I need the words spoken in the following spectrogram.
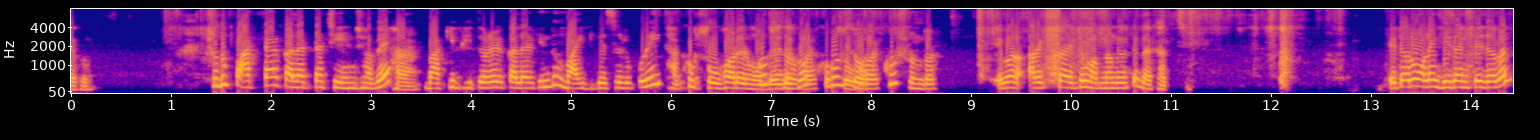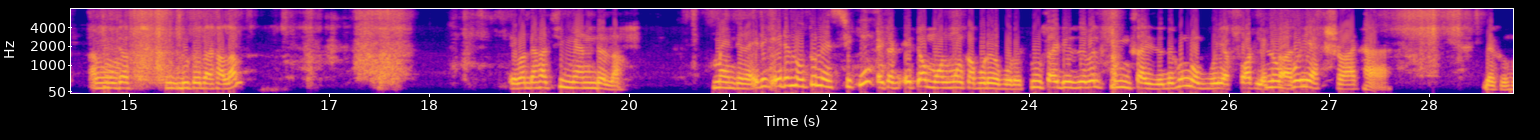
দেখুন। শুধু পাটটার কালারটা চেঞ্জ হবে হ্যাঁ। বাকি ভিতরের কালার কিন্তু হোয়াইট বেসের উপরেই থাকবে। খুব সোভারের মধ্যে সোবার, খুব সোভার খুব সুন্দর। এবার আরেকটা আইটেম আপনাদেরকে দেখাচ্ছি। এটারও অনেক ডিজাইন পেয়ে যাবেন। আমি জাস্ট দুটো দেখালাম। এবার দেখাচ্ছি ম্যান্ডেলা ম্যান্ডেলা এটা এটা নতুন এসছে কি? এটা এটা মলমল কাপড়ের উপরে। টু সাইড ইউজেবল কিং সাইজে দেখুন নব্বই একশো আট লেখা নব্বই একশো আট। হ্যাঁ। দেখুন।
